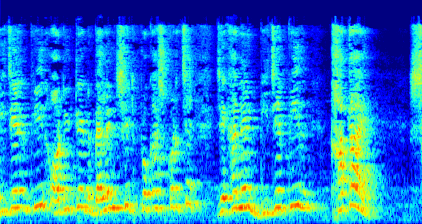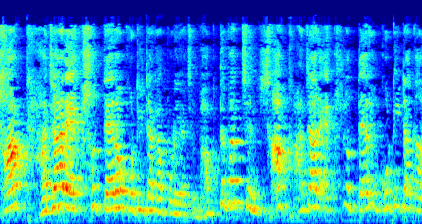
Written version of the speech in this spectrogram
বিজেপির অডিটেড ব্যালেন্স শিট প্রকাশ করেছে, যেখানে বিজেপির খাতায় সাত হাজার একশো তেরো কোটি টাকা পড়ে আছে। ভাবতে পারছেন? সাত হাজার একশো তেরো কোটি টাকা।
